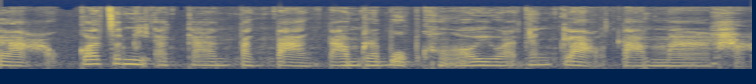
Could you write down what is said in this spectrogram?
กล่าว ก็จะมีอาการต่างๆ ตามระบบของอวัยวะดังกล่าวตามมาค่ะ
